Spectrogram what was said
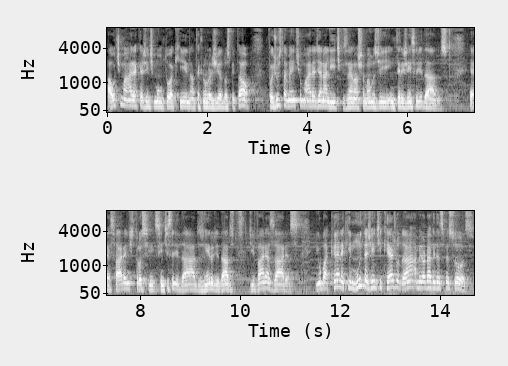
A última área que a gente montou aqui na tecnologia do hospital foi justamente uma área de analytics, né? nós chamamos de inteligência de dados. Essa área a gente trouxe cientista de dados, engenheiro de dados, de várias áreas. E o bacana é que muita gente quer ajudar a melhorar a vida das pessoas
